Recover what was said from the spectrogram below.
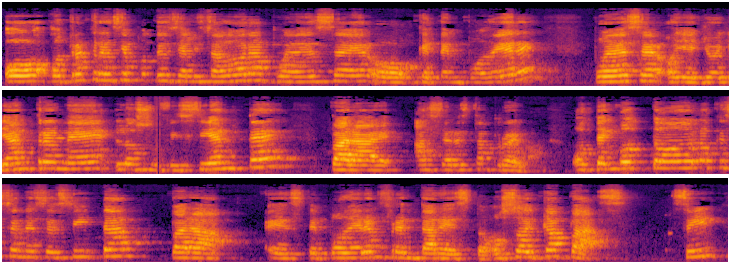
O otra creencia potencializadora puede ser, o que te empodere, puede ser, oye, yo ya entrené lo suficiente para hacer esta prueba o tengo todo lo que se necesita para este, poder enfrentar esto o soy capaz, ¿sí?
